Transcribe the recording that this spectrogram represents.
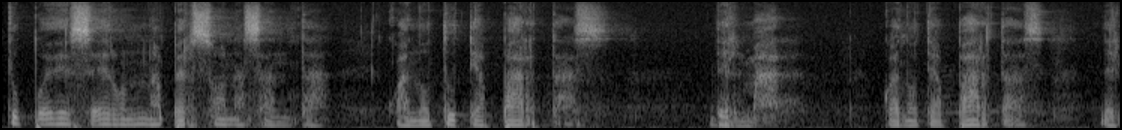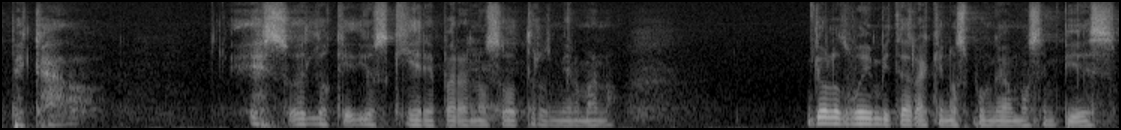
Tú puedes ser una persona santa cuando tú te apartas del mal, cuando te apartas del pecado. Eso es lo que Dios quiere para nosotros, mi hermano. Yo los voy a invitar a que nos pongamos en pies.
